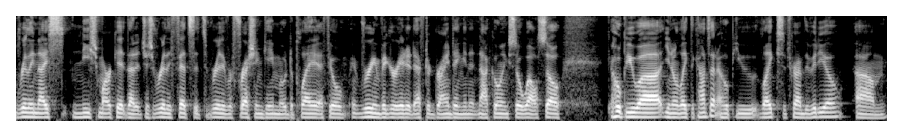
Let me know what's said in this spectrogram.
really nice niche market that it just really fits. It's a really refreshing game mode to play. I feel reinvigorated after grinding and it not going so well. So hope you, uh, you know, like the content. I hope you like, subscribe the video. Um,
